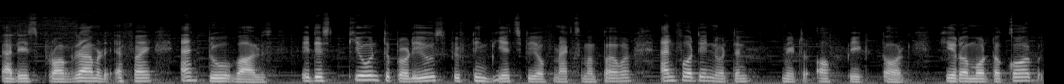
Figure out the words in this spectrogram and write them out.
that is programmed FI and two valves. It is tuned to produce 15 bhp of maximum power and 14 Newton meter of peak torque. Hero MotoCorp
